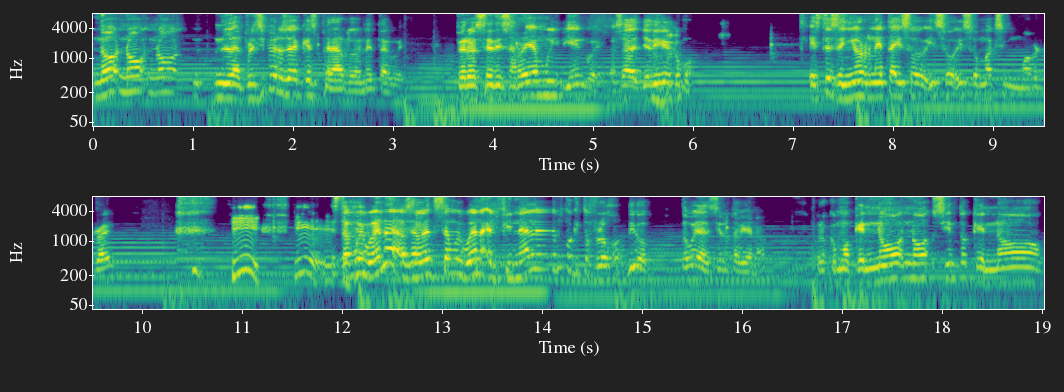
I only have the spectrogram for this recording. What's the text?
No, no, no. Al principio no sabía qué esperar, la neta, güey. Pero se desarrolla muy bien, güey. O sea, yo dije como. Este señor neta hizo, hizo, hizo Maximum. Sí, sí. Está muy buena, o sea, la neta está muy buena. El final es un poquito flojo, digo, no voy a decirlo todavía, ¿no? Pero como que no, no, siento que no.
